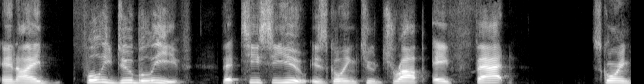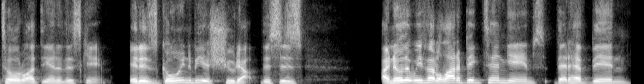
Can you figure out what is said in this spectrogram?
and I fully do believe that TCU is going to drop a fat scoring total at the end of this game. It is going to be a shootout. This is, I know that we've had a lot of Big Ten games that have been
